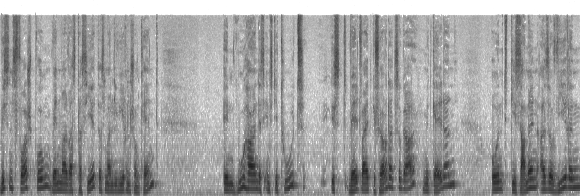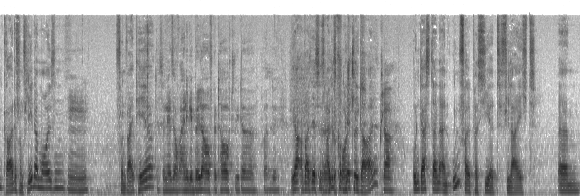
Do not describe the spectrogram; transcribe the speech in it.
Wissensvorsprung, wenn mal was passiert, dass man mhm. die Viren schon kennt. In Wuhan, das Institut, ist weltweit gefördert sogar mit Geldern. Und die sammeln also Viren, gerade von Fledermäusen, mhm von weit her. Das sind jetzt auch einige Bilder aufgetaucht, wieder quasi. Ja, aber das ist äh, alles komplett wird. legal. Klar. Und dass dann ein Unfall passiert, vielleicht, ähm,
